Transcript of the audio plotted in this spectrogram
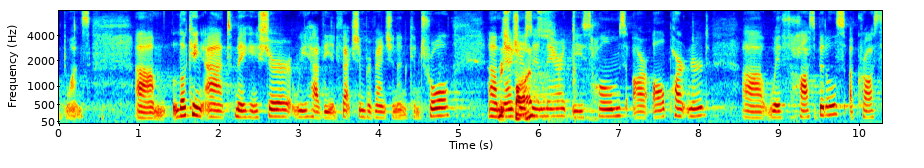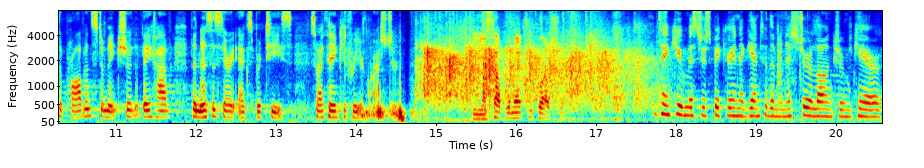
loved ones. Um, looking at making sure we have the infection prevention and control uh, measures in there. These homes are all partnered uh, with hospitals across the province to make sure that they have the necessary expertise. So I thank you for your question. The supplementary question. Thank you, Mr. Speaker, and again to the Minister of Long-Term Care.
